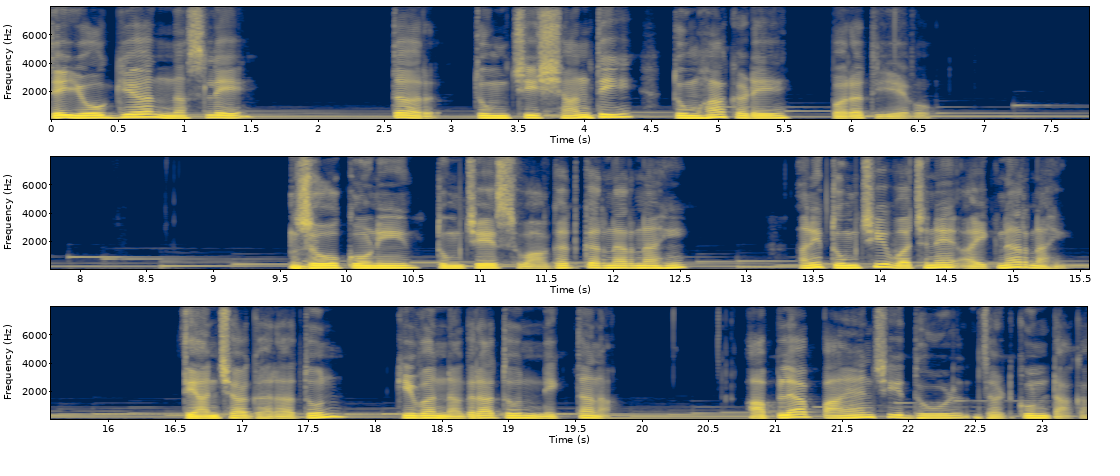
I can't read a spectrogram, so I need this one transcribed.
ते योग्य नसले तर तुमची शांती तुम्हाकडे परत येवो. जो कोणी तुमचे स्वागत करणार नाही आणि तुमची वचने ऐकणार नाही त्यांच्या घरातून किंवा नगरातून निघताना आपल्या पायांची धूळ झटकून टाका.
